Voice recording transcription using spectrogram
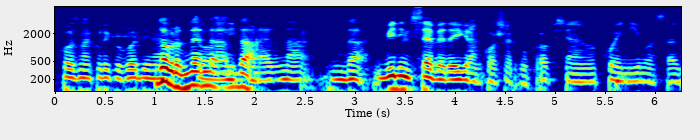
ko zna koliko godina, Dobro, ne, to da, niko da. ne zna. Da, Vidim sebe da igram košarku profesionalno, koji nivo sad,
